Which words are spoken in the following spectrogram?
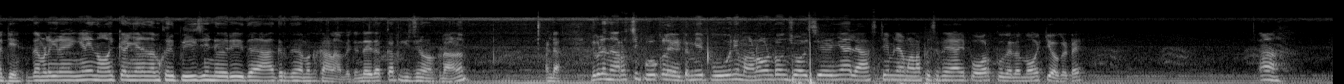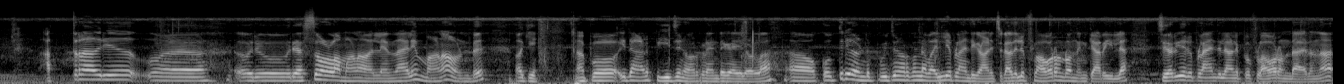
ഓക്കെ ഇത് നമ്മളിങ്ങനെ ഇങ്ങനെ നോക്കിക്കഴിഞ്ഞാൽ നമുക്കൊരു പി ജിന്റെ ഒരു ഇത് ആകൃതി നമുക്ക് കാണാൻ പറ്റും. ഇതൊക്കെ പി ജി നോർക്കഡാണ് അല്ല ഇതിവിടെ നിറച്ച് പൂക്കൾ കിട്ടും ഈ പൂവിന് മണമുണ്ടോ എന്ന് ചോദിച്ചു കഴിഞ്ഞാൽ ലാസ്റ്റ് ടൈം ഞാൻ മണപ്പിച്ചത് ഞാൻ ഇപ്പോൾ ഓർക്കുന്നില്ല. നോക്കി നോക്കട്ടെ. ആ അത്ര ഒരു ഒരു രസമുള്ള മണമല്ല? എന്നാലും മണമുണ്ട്. ഓക്കെ അപ്പോൾ ഇതാണ് പീജൻ ഓർക്കിഡ് എന്റെ കയ്യിലുള്ള. ഒത്തിരി ഉണ്ട്. പീജൻ ഓർക്കിഡിന്റെ വലിയ പ്ലാന്റ് കാണിച്ചിട്ട്. അതിൽ ഫ്ലവർ ഉണ്ടോ എന്ന് എനിക്കറിയില്ല. ചെറിയൊരു പ്ലാന്റിലാണ് ഇപ്പോൾ ഫ്ലവർ ഉണ്ടായിരുന്നത്.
